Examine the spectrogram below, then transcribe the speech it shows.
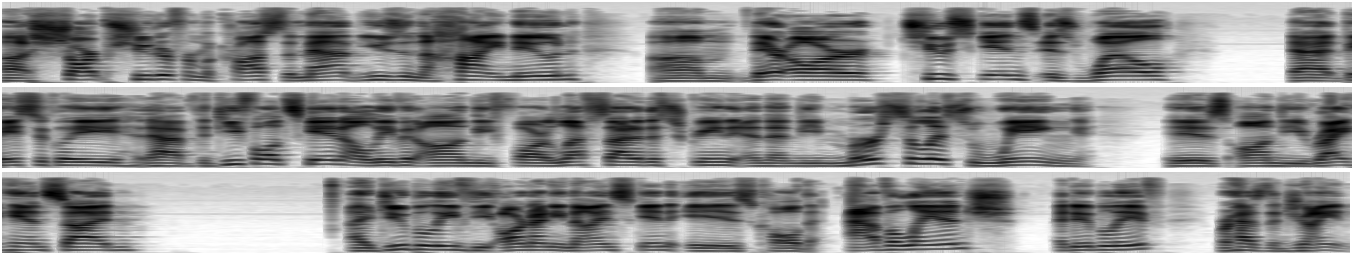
uh, sharpshooter from across the map using the high noon. Um, there are two skins as well that basically have the default skin. I'll leave it on the far left side of the screen. And then the Merciless Wing is on the right-hand side. I do believe the R99 skin is called Avalanche, I do believe, where it has the giant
